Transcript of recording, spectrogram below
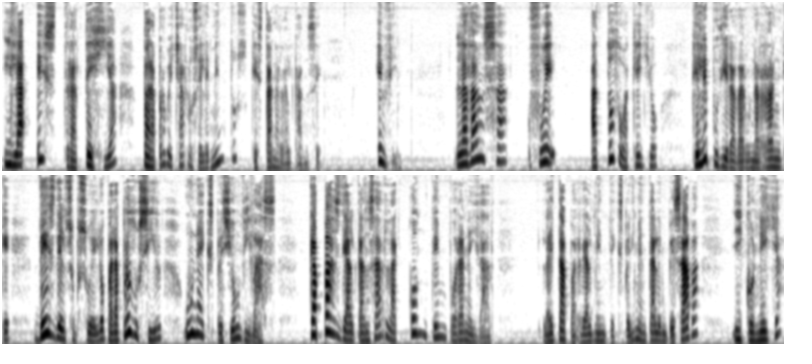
y la estrategia para aprovechar los elementos que están al alcance. En fin, la danza fue a todo aquello que le pudiera dar un arranque desde el subsuelo para producir una expresión vivaz, capaz de alcanzar la contemporaneidad. La etapa realmente experimental empezaba y con ella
